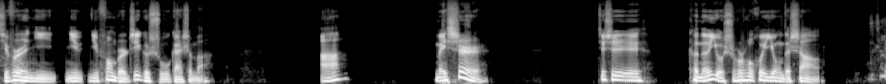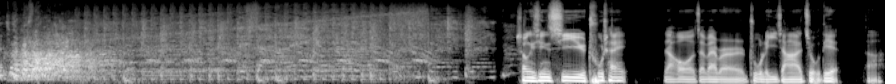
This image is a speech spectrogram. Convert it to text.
媳妇儿，你你你放本这个书干什么？啊，没事儿，就是可能有时候会用得上。上个星期出差，然后在外边住了一家酒店啊，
